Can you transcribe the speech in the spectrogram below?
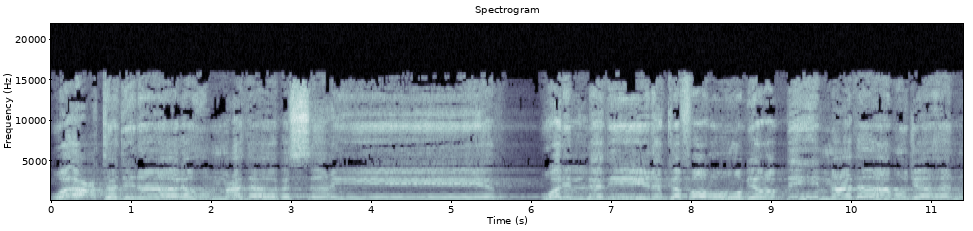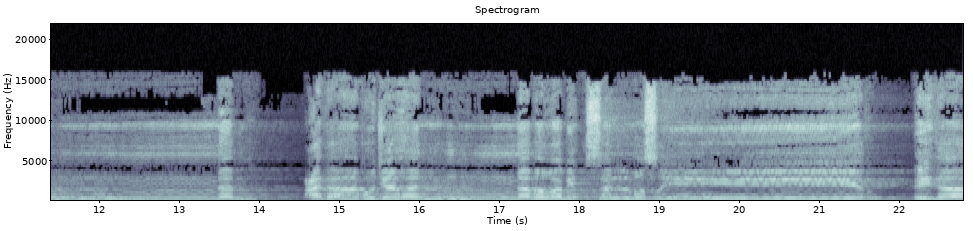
وأعتدنا لهم عذاب السعير وللذين كفروا بربهم عذاب جهنم عذاب جهنم وبئس المصير. إذا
